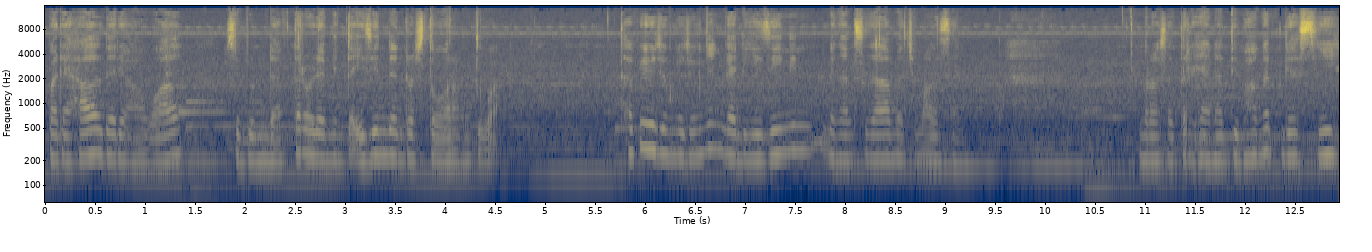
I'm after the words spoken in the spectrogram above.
Padahal dari awal sebelum daftar udah minta izin dan restu orang tua tapi ujung-ujungnya nggak diizinin dengan segala macam alasan. Merasa terhianati banget gak sih?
